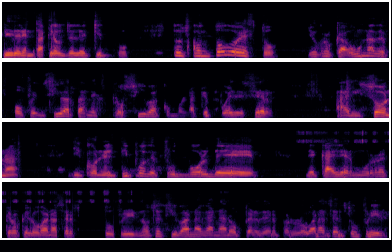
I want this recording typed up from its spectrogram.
líder en tacleos del equipo. Entonces, con todo esto, yo creo que a una ofensiva tan explosiva como la que puede ser Arizona y con el tipo de fútbol de, de Kyler Murray, creo que lo van a hacer sufrir. No sé si van a ganar o perder, pero lo van a hacer sufrir.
